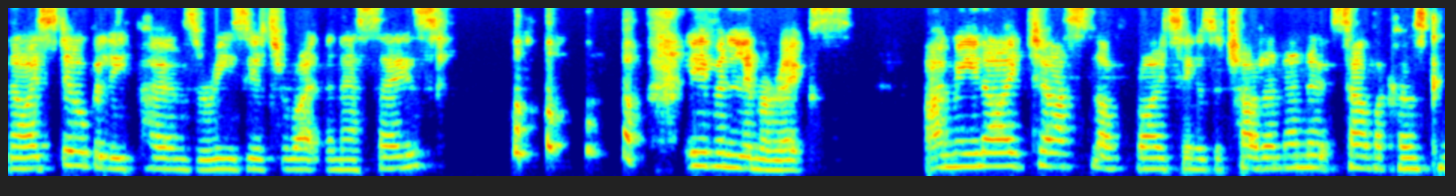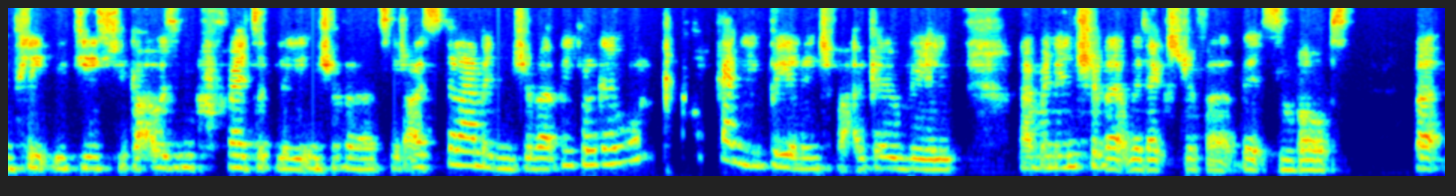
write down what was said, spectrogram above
Now, I still believe poems are easier to write than essays, even limericks. I mean, I just loved writing as a child. And I know it sounds like I was completely geeky, but I was incredibly introverted. I still am introvert. People go, What can you be an introvert? I go, Really? I'm an introvert with extrovert bits and bobs. But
